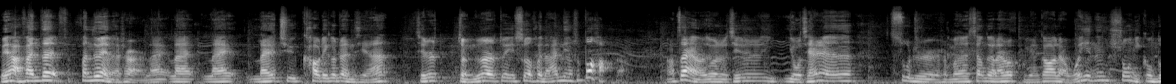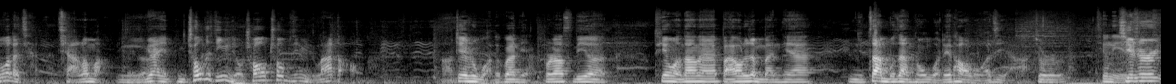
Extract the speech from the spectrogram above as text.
违法犯罪犯罪的事儿，来来来来去靠这个赚钱。其实整个对社会的安定是不好的。然后再有就是，其实有钱人素质什么相对来说普遍高一点，我也能收你更多的钱钱了嘛。你愿意，你抽得起你就抽，抽不起你就拉倒。啊，这是我的观点。不知道 Steve 听我刚才白话了这么半天，你赞不赞同我这套逻辑啊？就是听你其实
